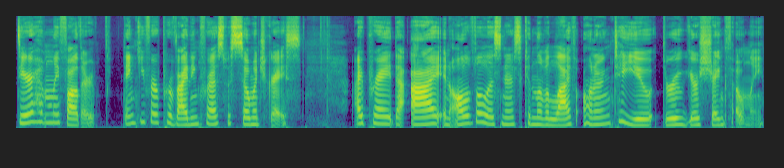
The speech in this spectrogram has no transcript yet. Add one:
Dear Heavenly Father, thank you for providing for us with so much grace. I pray that I and all of the listeners can live a life honoring to you through your strength only.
